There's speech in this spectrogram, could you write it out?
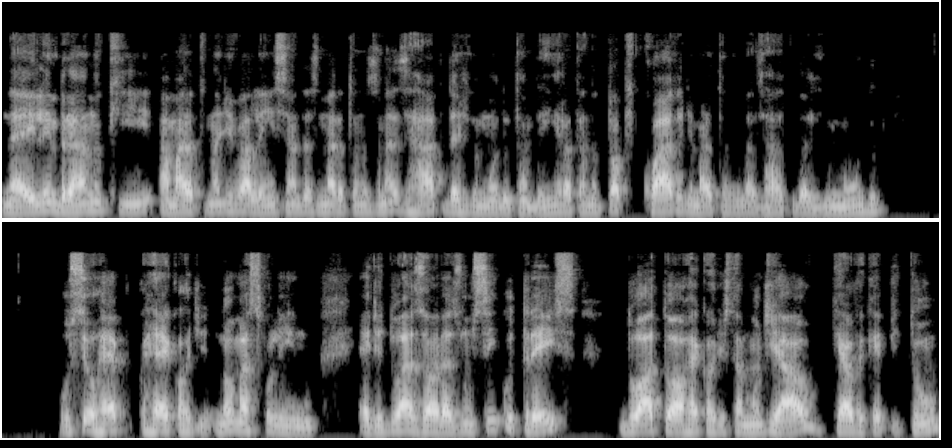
Né? E lembrando que a Maratona de Valência é uma das maratonas mais rápidas do mundo também. Ela está no top 4 de maratonas mais rápidas do mundo. O seu recorde no masculino é de 2 horas 1:53 do atual recordista mundial, é o Kiptum,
